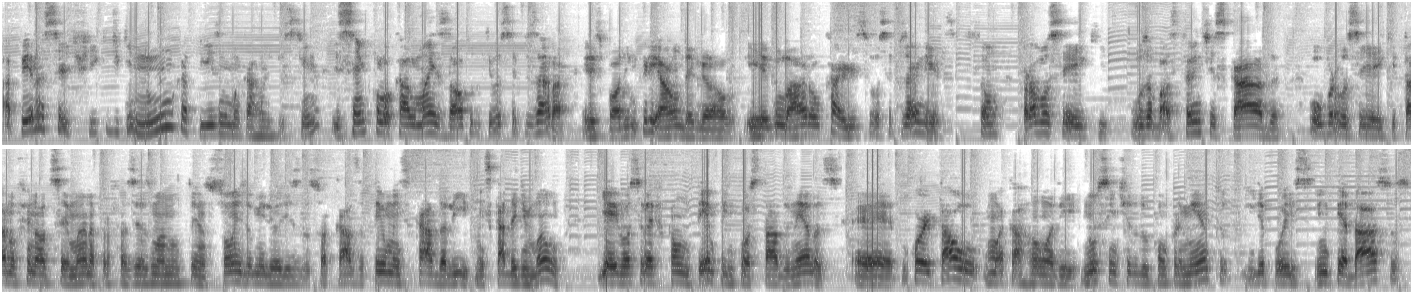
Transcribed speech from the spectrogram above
Apenas certifique de que nunca pise no macarrão de piscina e sempre colocá-lo mais alto do que você pisará. Eles podem criar um degrau irregular ou cair se você pisar neles. Então, para você aí que usa bastante escada, ou para você aí que está no final de semana para fazer as manutenções ou melhorias da sua casa, tem uma escada ali, uma escada de mão, e aí você vai ficar um tempo encostado nelas, é, cortar o macarrão ali no sentido do comprimento e depois em pedaços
